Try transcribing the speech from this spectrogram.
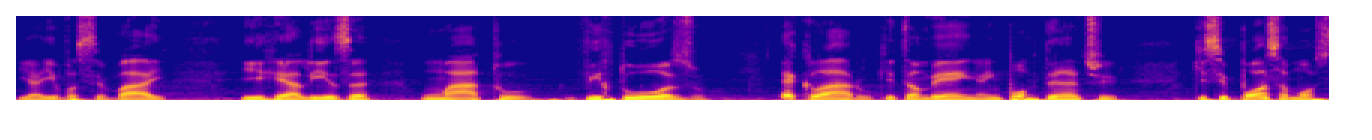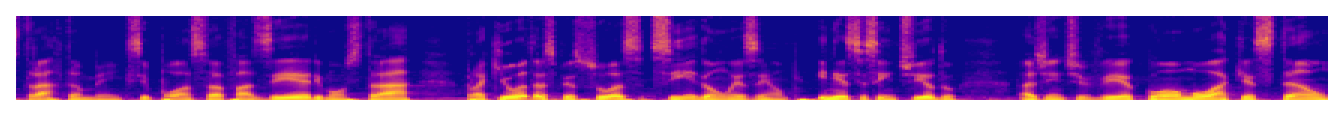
e aí você vai e realiza um ato virtuoso. É claro que também é importante que se possa mostrar também, que se possa fazer e mostrar para que outras pessoas sigam o exemplo. E nesse sentido, a gente vê como a questão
